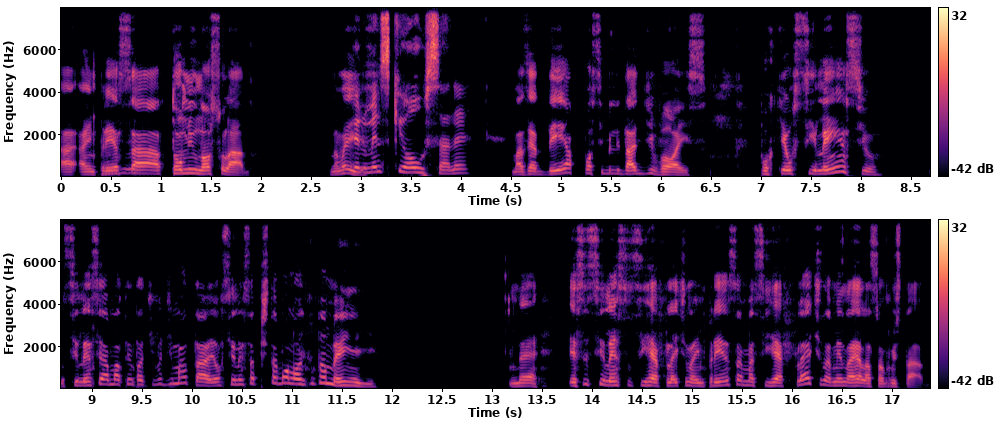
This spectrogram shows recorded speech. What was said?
a, a imprensa uhum. tome o nosso lado. Não é Pelo isso. menos que ouça, né? Mas é dê a possibilidade de voz. Porque o silêncio, o silêncio é uma tentativa de matar, é um silêncio epistemológico também aí. Né? Esse silêncio se reflete na imprensa, mas se reflete também na relação com o Estado.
